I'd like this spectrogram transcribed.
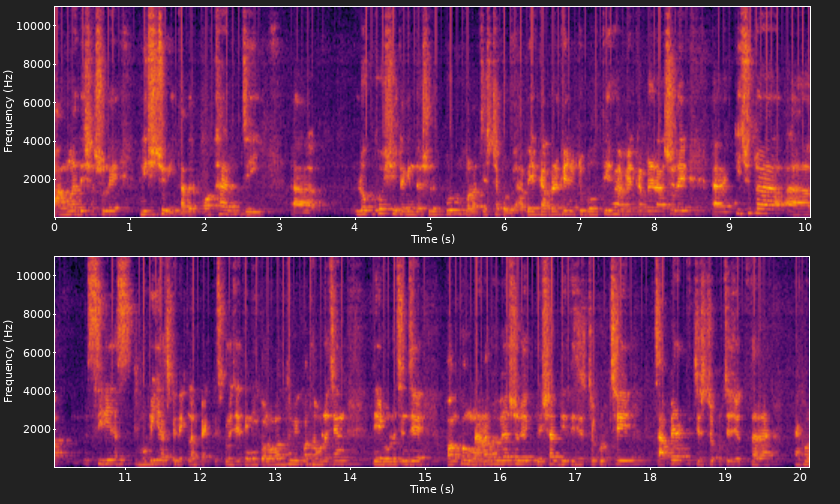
বাংলাদেশ আসলে নিশ্চয়ই তাদের কথার যেই লক্ষ্য সেটা কিন্তু আসলে পূরণ করার চেষ্টা করবে। আবির কাবরাকে একটু বলতেই হয় আবির কাবরের আসলে কিছুটা সিরিয়াস মুডি আজকে দেখলাম প্র্যাকটিস করেছে। তিনি গণমাধ্যমে কথা বলেছেন। তিনি বলেছেন যে, হংকং নানাভাবে আসলে প্রেশার দিতে চেষ্টা করছে, চাপে রাখতে চেষ্টা করছে, যেহেতু তারা এখন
